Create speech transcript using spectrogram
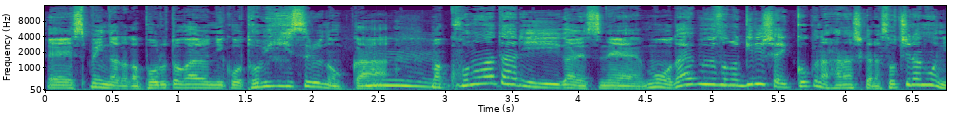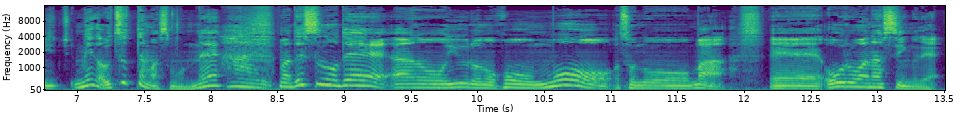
えー、スペインだとかポルトガルにこう飛び火するのか、うん、まあ、このあたりがですね、もうだいぶそのギリシャ一国の話からそちらの方に目が移ってますもんね。はい、まあ、ですので、あの、ユーロの方も、その、まあ、えー、オール・ワ・ナッシングで、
